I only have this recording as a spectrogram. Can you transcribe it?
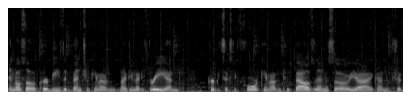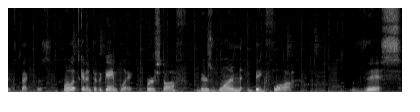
And also, Kirby's Adventure came out in 1993 and Kirby 64 came out in 2000, so yeah, I kind of should expect this. Well, let's get into the gameplay. First off, there's one big flaw. This.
